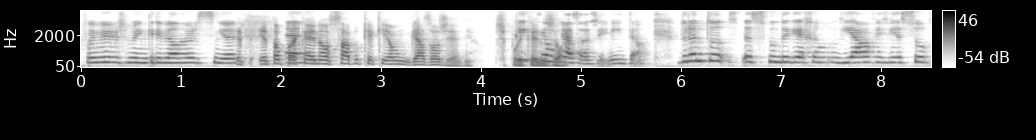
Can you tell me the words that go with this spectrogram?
foi mesmo incrível ver o senhor. Então, para quem não sabe o que é que é um gasogênio, explica-nos. O que é um gasogênio? Então, durante a Segunda Guerra Mundial vivia sob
